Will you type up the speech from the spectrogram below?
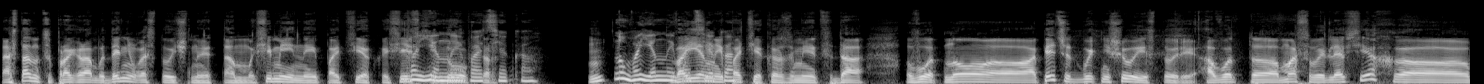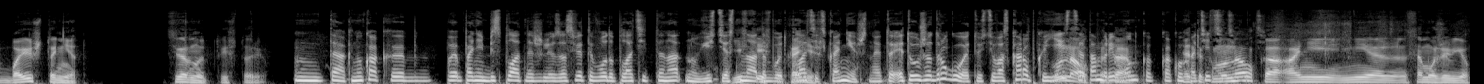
Останутся программы дальневосточные, там семейная ипотека, сельский Военная доктор. ипотека. М? Ну, военная ипотека. Военная ипотека, разумеется, да. Вот, но, опять же, это будет нишевые истории. А вот э, массовые для всех, э, боюсь, что нет. Свернуть эту историю. Так, ну как э, понять бесплатное жилье? За свет и воду платить-то надо, ну, естественно, естественно надо будет конечно. платить, конечно. Это, это уже другое. То есть у вас коробка есть, а там ремонт да. как, какой это хотите. Это коммуналка, делать. а не, не само жилье.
